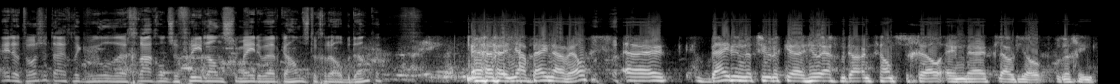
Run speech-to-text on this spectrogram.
Nee, dat was het eigenlijk. Ik wil eh, graag onze freelance medewerker Hans de Grel bedanken. Eh, ja, bijna wel. Eh beiden natuurlijk eh, heel erg bedankt, Hans de Grel en eh, Claudio Brugging.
